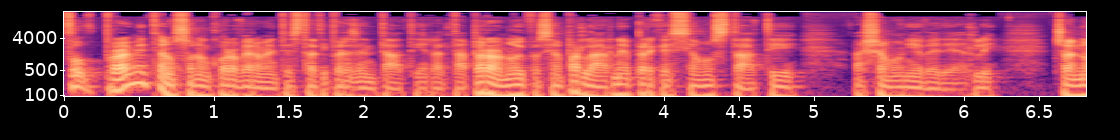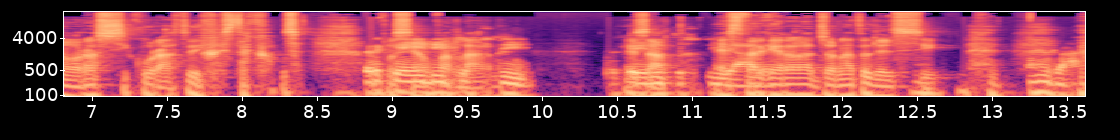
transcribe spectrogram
Probabilmente non sono ancora veramente stati presentati in realtà, però noi possiamo parlarne perché siamo stati a Chamonix a vederli. Ci hanno rassicurato di questa cosa. Perché possiamo parlarne. Sì. Perché esatto, perché era la giornata del sì. Esatto.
